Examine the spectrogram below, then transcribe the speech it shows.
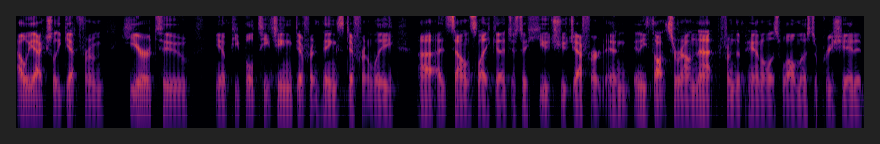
how we actually get from here to you know, people teaching different things differently. Uh, it sounds like uh, just a huge, huge effort. And any thoughts around that from the panel as well, most appreciated.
